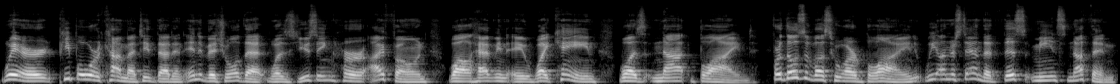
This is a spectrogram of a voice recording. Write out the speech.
where people were commenting that an individual that was using her iPhone while having a white cane was not blind. For those of us who are blind, we understand that this means nothing,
